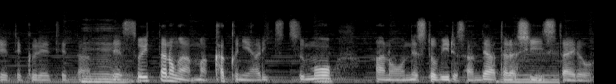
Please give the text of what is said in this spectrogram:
えてくれてたんで、ええ。そういったのがまあ核にありつつもあのネストビールさんで新しいスタイルを、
